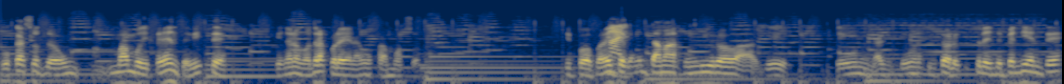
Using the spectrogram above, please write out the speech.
buscas otro, un, un mambo diferente, viste, que no lo encontrás por ahí en algún famoso. Tipo, por ahí te comenta más un libro de, de, un, de un escritor o escritora independiente,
